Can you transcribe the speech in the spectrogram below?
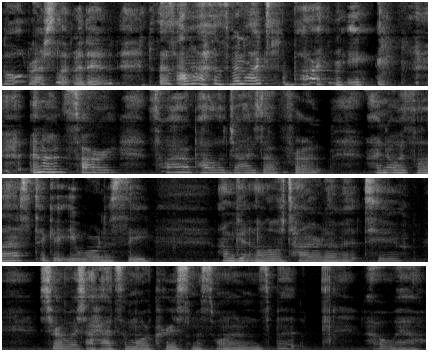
Gold Rush Limited. That's all my husband likes to buy me. and I'm sorry. So I apologize up front. I know it's the last ticket you want to see. I'm getting a little tired of it too. Sure wish I had some more Christmas ones, but oh well.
